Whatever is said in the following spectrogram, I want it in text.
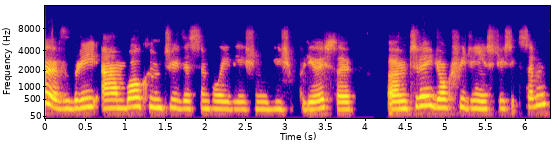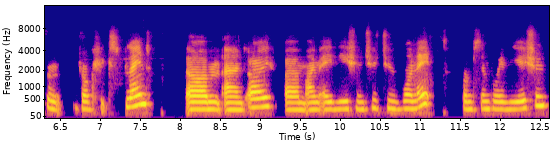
Hello, everybody, and welcome to this Simple Aviation YouTube video. So, um, today, Geography Genius 267 from Geography Explained, um, and I, um, I'm Aviation 2218 from Simple Aviation.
